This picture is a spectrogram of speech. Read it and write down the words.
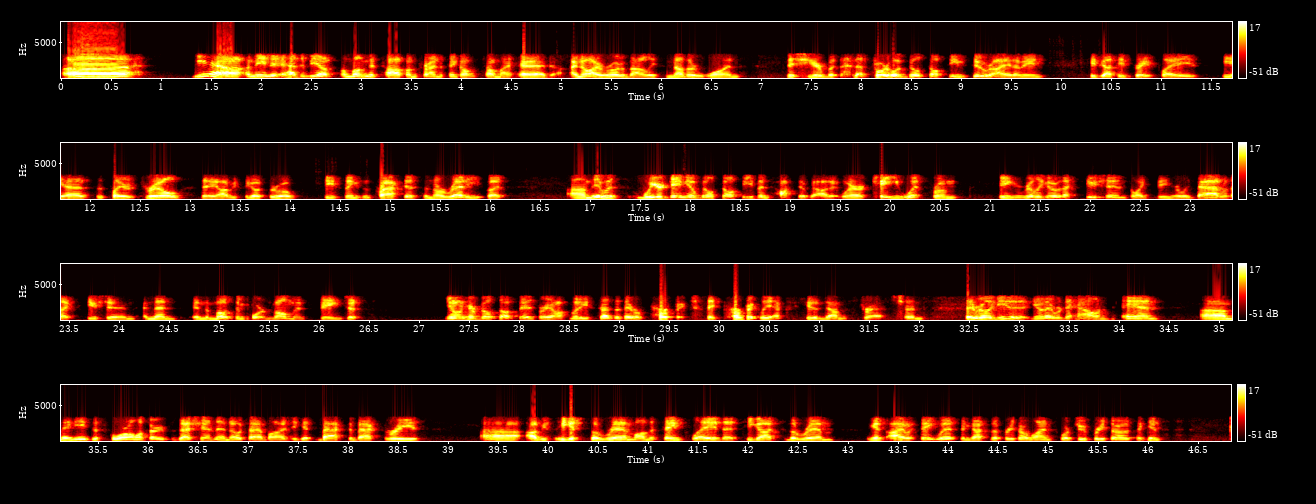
Uh, yeah. I mean, it had to be up among the top. I'm trying to think off the top of my head. I know I wrote about at least another one this year, but that's sort of what Bill Self teams do, right? I mean, he's got these great plays. He has his players drilled. They obviously go through these things in practice and are ready. But um, it was weird. Daniel Bill Self even talked about it, where KU went from being really good with execution to like being really bad with execution, and then in the most important moments being just you don't hear Bill Self say very often, but he said that they were perfect. They perfectly executed down the stretch, and they really needed it. You know, they were down, and Um, they need to score almost every possession, and Ochai Agbaji gets back-to-back threes. Uh, obviously, he gets the rim on the same play that he got to the rim against Iowa State with, and got to the free throw line, and scored two free throws against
